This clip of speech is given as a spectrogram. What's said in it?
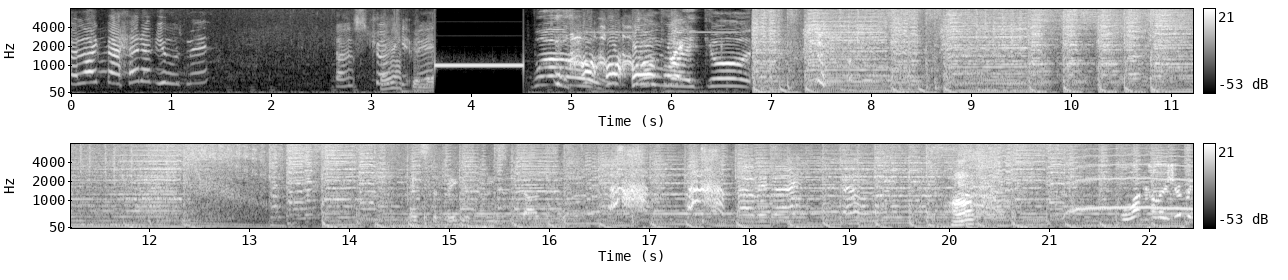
I like that head of yours, man. Don't stroke it, man. Whoa! Oh, oh, my god! That's the biggest piece of dog food. Ah! Ah! I'll be back. Huh? What color is River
